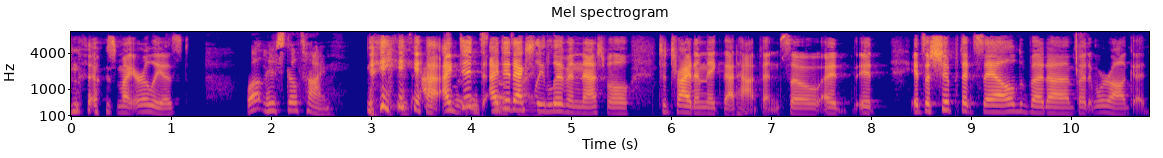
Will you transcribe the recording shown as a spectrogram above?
That was my earliest. Well, there's still time. Yeah, I did. I did actually live in Nashville to try to make that happen. So I, it it's a ship that sailed, but uh, but we're all good.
